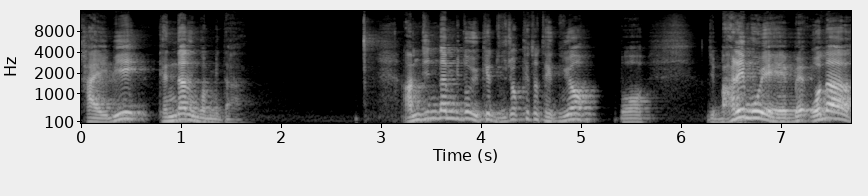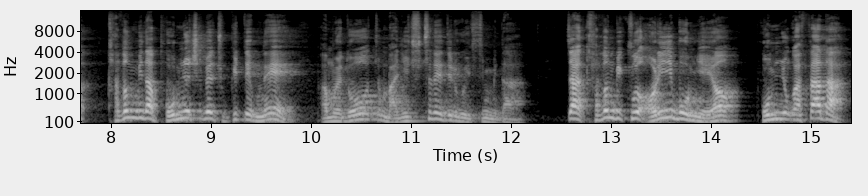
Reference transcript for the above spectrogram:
가입이 된다는 겁니다. 암 진단비도 이렇게 누적해서 되고요. 뭐 이제 말해 뭐해 워낙 가성비나 보험료 측면이 좋기 때문에 아무래도 좀 많이 추천해드리고 있습니다. 자 가성비 구 어린이 보험이에요. 보험료가 싸다.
